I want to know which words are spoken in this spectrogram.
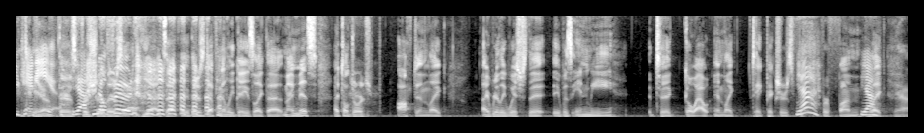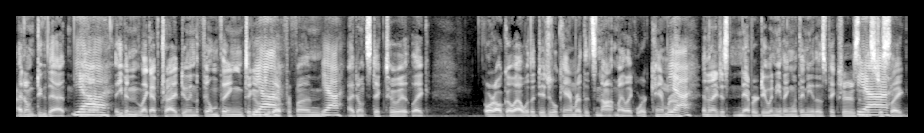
You can't Yeah, eat. there's yeah, for sure no there's, food. Yeah, exactly. There's definitely days like that, and I miss. I tell George often, like, I really wish that it was in me to go out and like take pictures for, Yeah. for fun. Yeah. Like, Yeah. I don't do that. Yeah. You know, even like I've tried doing the film thing to go Yeah. do that for fun. Yeah. I don't stick to it. Like. Or I'll go out with a digital camera that's not my like work camera, Yeah. and then I just never do anything with any of those pictures, and it's just like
